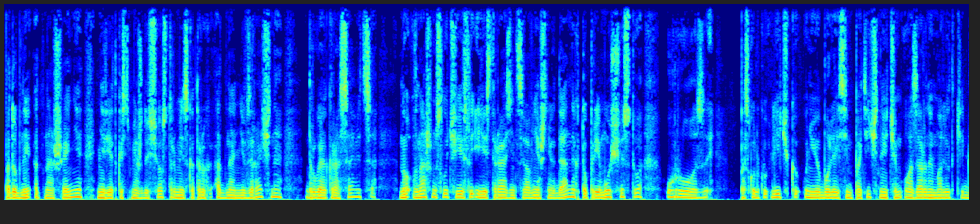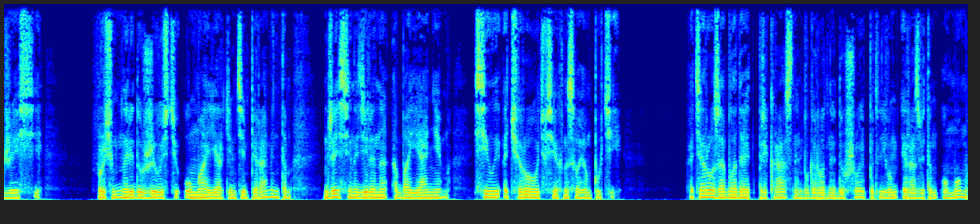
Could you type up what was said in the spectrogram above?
Подобные отношения — не редкость между сестрами, из которых одна невзрачная, другая красавица — но в нашем случае, если и есть разница во внешних данных, то преимущество у Розы, поскольку личико у нее более симпатичное, чем у озорной малютки Джесси. Впрочем, наряду с живостью ума и ярким темпераментом, Джесси наделена обаянием, силой очаровывать всех на своем пути. Хотя Роза обладает прекрасной, благородной душой, пытливым и развитым умом,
